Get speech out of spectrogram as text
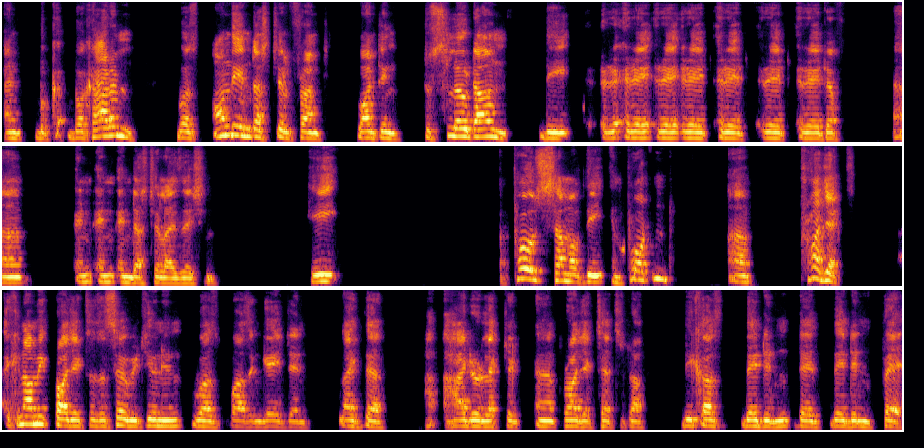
And Bukharin was on the industrial front wanting to slow down the rate, rate, rate, rate, rate of uh, in, in industrialization. He opposed some of the important uh, projects, economic projects that the Soviet Union was, was engaged in, like the hydroelectric uh, projects, etc., because they didn't they, they didn't pay.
